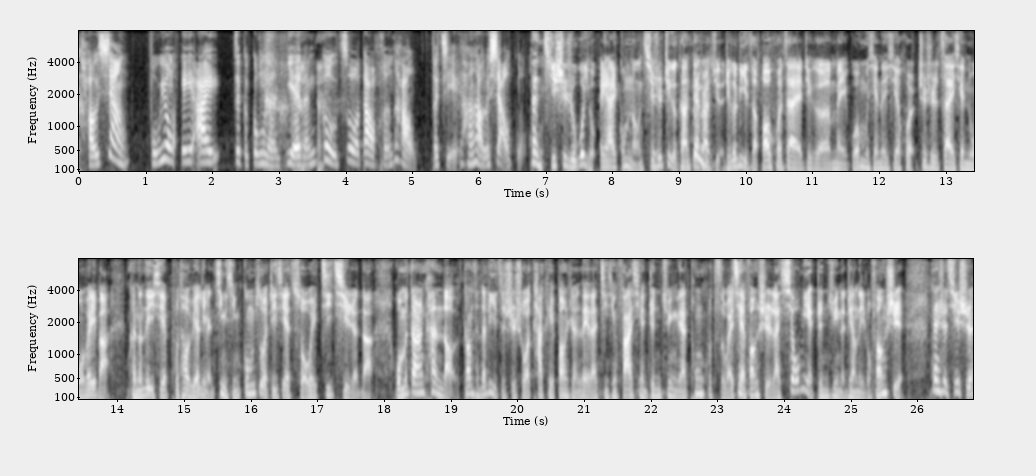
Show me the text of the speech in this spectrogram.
好像不用 AI 这个功能也能够做到很好。的结很好的效果，但其实如果有 AI 功能，其实这个刚刚 Debra 举的这个例子，包括在这个美国目前的一些，或者这是在一些挪威吧，可能的一些葡萄园里面进行工作，这些所谓机器人呐，我们当然看到刚才的例子是说，它可以帮人类来进行发现真菌，来通过紫外线方式来消灭真菌的这样的一种方式。但是其实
